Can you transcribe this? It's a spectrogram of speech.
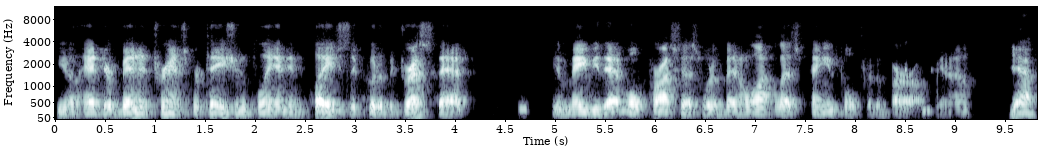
You know, had there been a transportation plan in place that could have addressed that, you know, maybe that whole process would have been a lot less painful for the borough, you know? Yeah,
